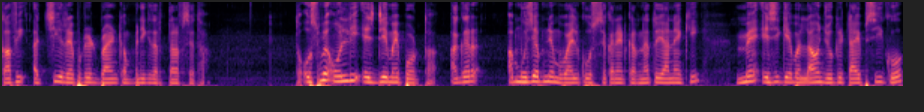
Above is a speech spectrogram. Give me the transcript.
काफ़ी अच्छी रेपूटेड ब्रांड कंपनी की तरफ़ से था। तो उसमें ओनली एचडीएमआई पोर्ट था। अगर अब मुझे अपने मोबाइल को उससे कनेक्ट करना है तो यानी कि मैं ऐसी केबल लाऊं जो कि टाइप सी को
